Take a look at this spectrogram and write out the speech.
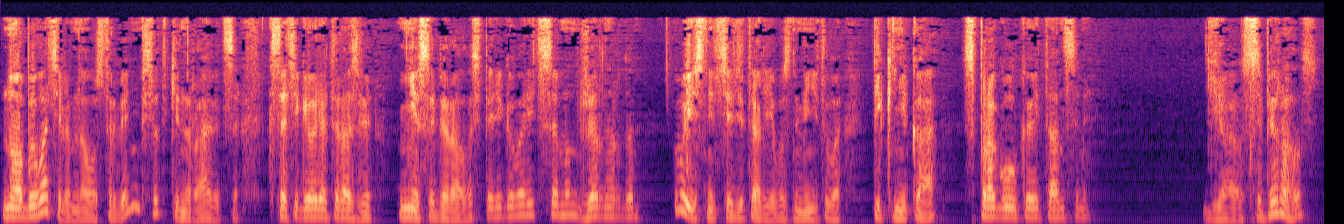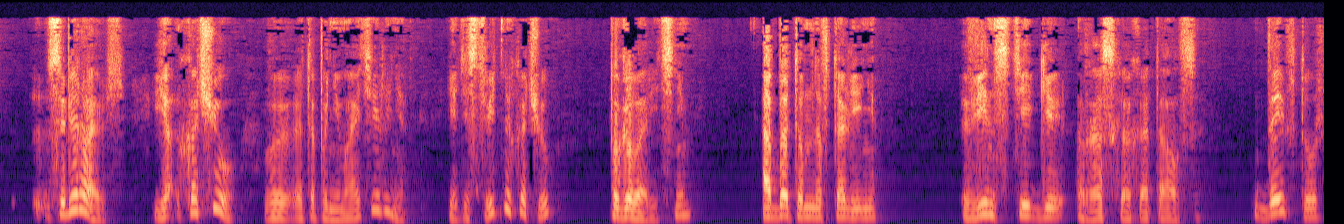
но обывателям на острове они все-таки нравятся. Кстати говоря, ты разве не собиралась переговорить с Сэмом Джернардом? Выяснить все детали его знаменитого пикника с прогулкой и танцами. Я собиралась, собираюсь, я хочу. Вы это понимаете или нет? Я действительно хочу. поговорить с ним об этом нафталине. Винстиги расхохотался. Дэйв тоже.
